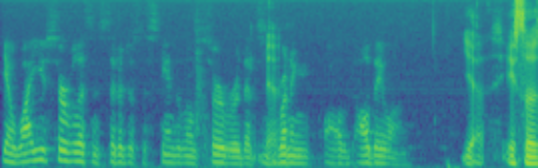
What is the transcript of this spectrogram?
Yeah, why use serverless instead of just a standalone server that's Yeah. running all, all day long? Yeah, it's a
